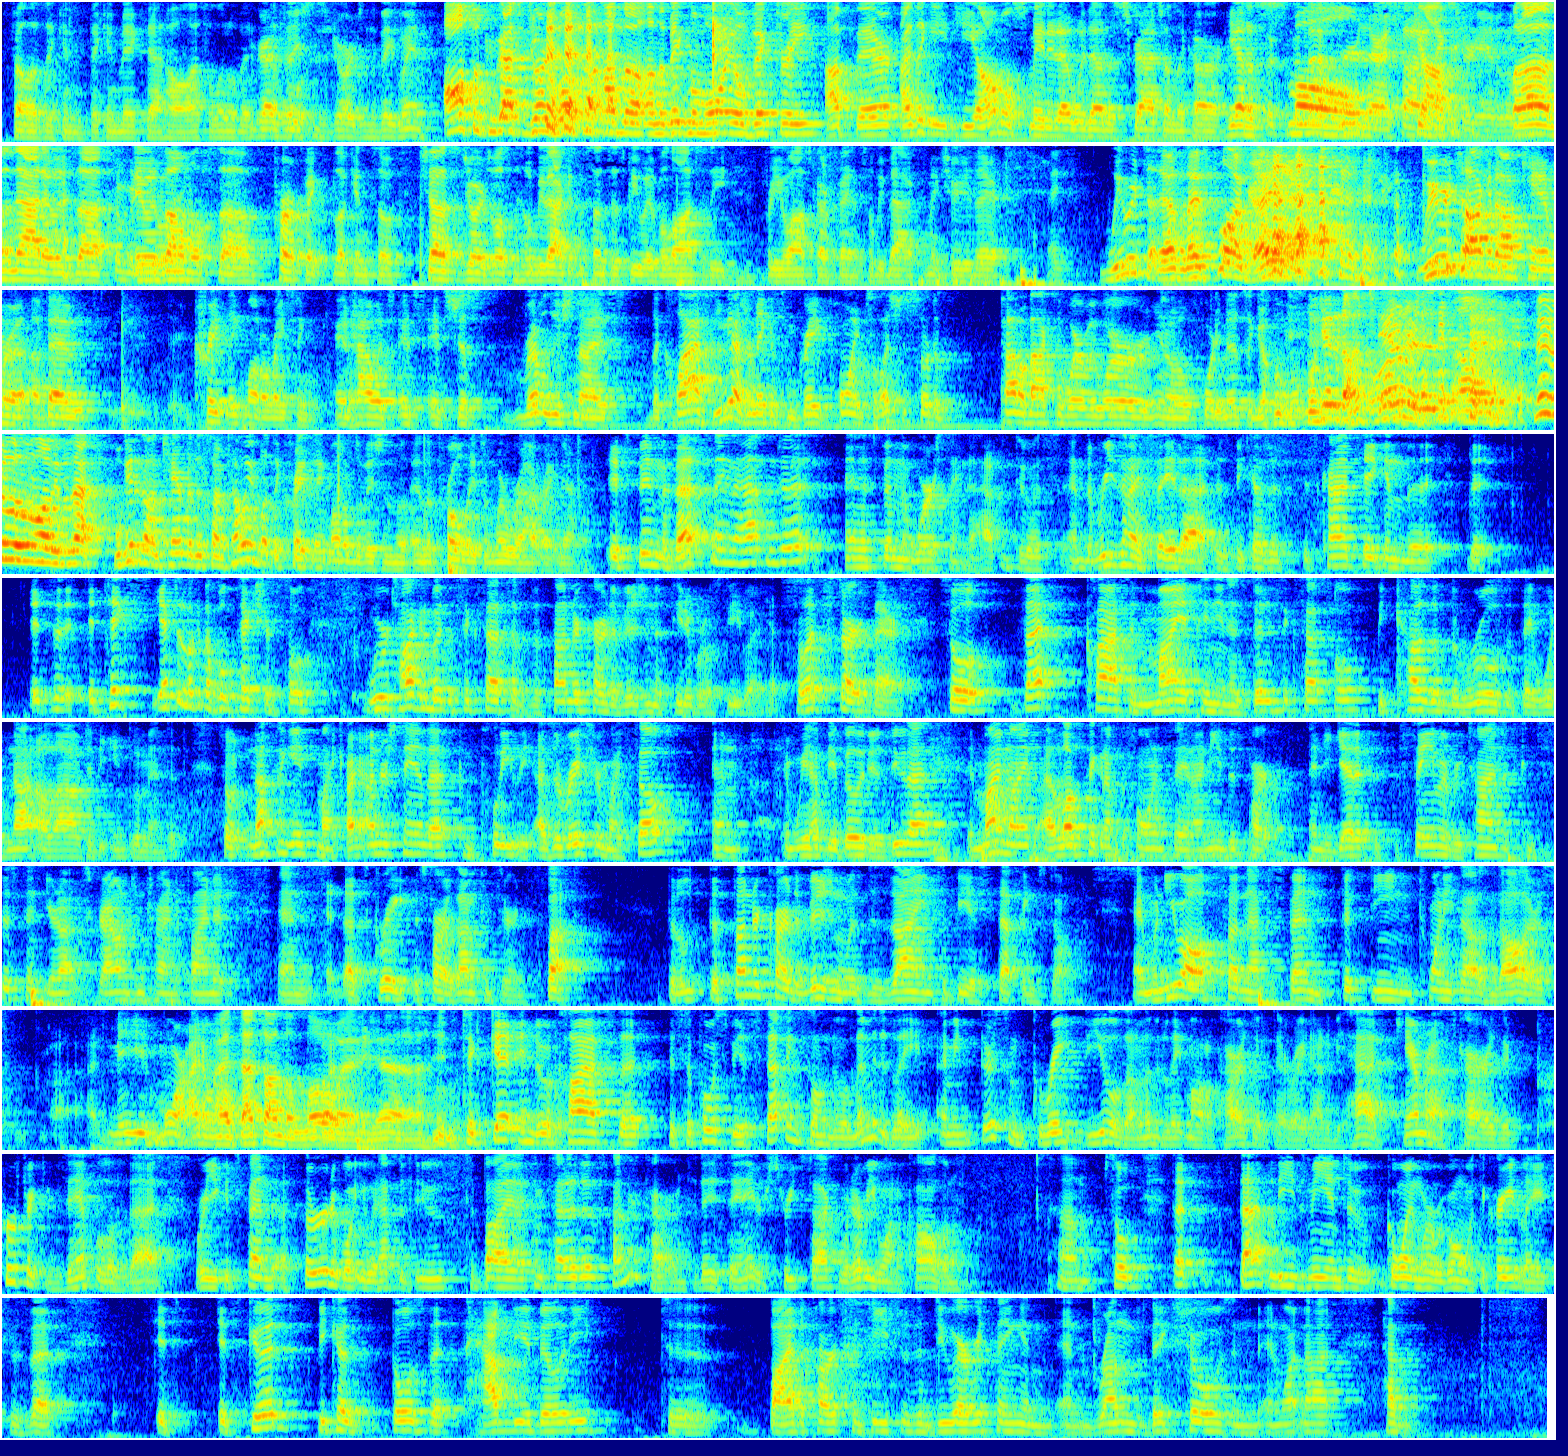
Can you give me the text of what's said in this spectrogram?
fellas that can that can make that haul. That's a little bit. a little- Congratulations to George on the big win. Also, congrats to George Wilson on the on the big memorial victory up there. I think he, he almost made it out without a scratch on the car. He had a small left there, I saw a scuff, picture, he had a little- but other than that, it was uh, it was almost uh, perfect looking. So shout out to George Wilson. He'll be back at the Sunset Speedway Velocity for you OSCAAR fans. He'll be back. Make sure you're there. Nice. We were ta- that was a nice plug, right? we were talking off camera about crate late model racing and how it's it's it's just revolutionized the class. And you guys are making some great points. So let's just sort of paddle back to where we were, you know, 40 minutes ago. We'll get it on camera this time. Maybe a little longer than that. We'll get it on camera this time. Tell me about the crate late model division and the pro lates and where we're at right now. It's been the best thing that happened to it, and it's been the worst thing that happened to us. And the reason I say that is because it's, it's kind of taken the, the it's a, it takes you have to look at the whole picture. So we were talking about the success of the Thundercar division at Peterborough Speedway. Yes. So let's start there. So that class, in my opinion, has been successful because of the rules that they would not allow to be implemented. So nothing against Mike. I understand that completely. As a racer myself, and and we have the ability to do that. In my mind, I love picking up the phone and saying, "I need this part," and you get it. It's the same every time. It's consistent. You're not scrounging trying to find it, and that's great as far as I'm concerned. But the, the Thundercar division was designed to be a stepping stone. And when you all of a sudden have to spend fifteen, twenty thousand dollars, maybe even more, I don't know, that's on the low But- end, yeah. To get into a class that is supposed to be a stepping stone to a limited late, I mean, there's some great deals on limited late model cars out there right now to be had. Camera's car is a perfect example of that, where you could spend a third of what you would have to do to buy a competitive Thunder car in today's day and age, or street stock, whatever you want to call them. Um, so that that leads me into going where we're going with the crate lates is that it's it's good because those that have the ability to buy the parts and pieces and do everything and, and run the big shows and, and whatnot have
